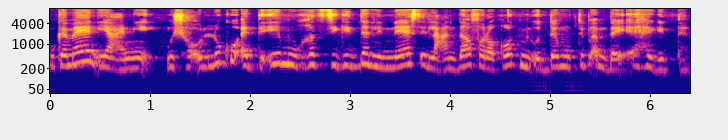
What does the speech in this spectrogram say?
وكمان يعني مش هقول لكم قد إيه مغذي جدا للناس اللي عندها فراغات من قدام وبتبقى مضايقاها جدا.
